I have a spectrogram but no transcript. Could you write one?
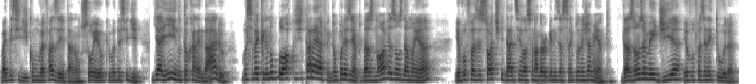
vai decidir como vai fazer, tá? Não sou eu que vou decidir. E aí, no teu calendário, você vai criando blocos de tarefa. Então, por exemplo, das 9 às 11 da manhã, eu vou fazer só atividades relacionadas à organização e planejamento. Das 11 ao meio-dia, eu vou fazer leitura.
